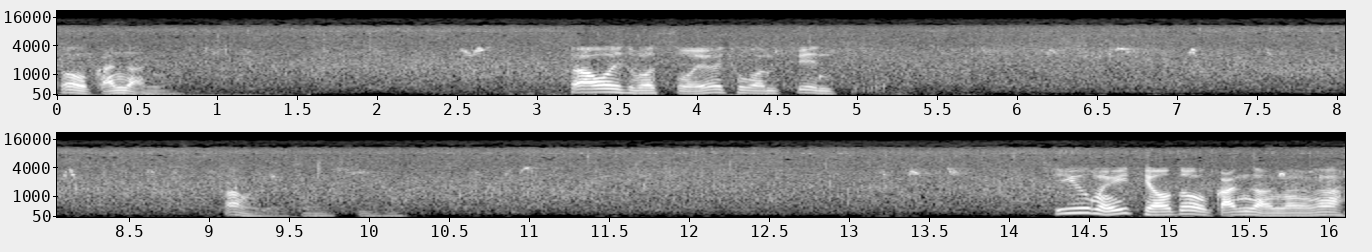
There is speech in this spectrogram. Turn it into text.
都有感染了，不知道为什么水会突然变浊，上有东西啊。几乎每一条都有感染了，你看，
